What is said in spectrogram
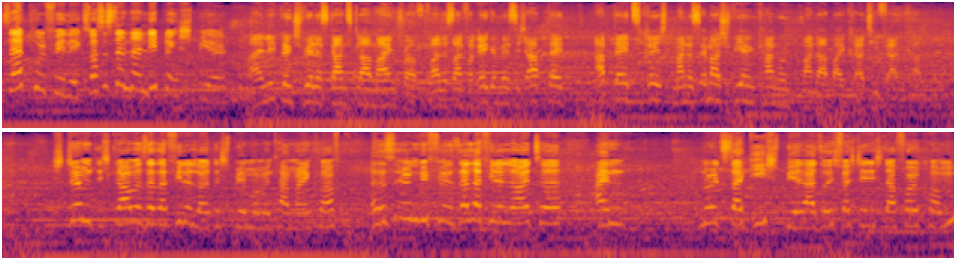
Sehr cool, Felix. Was ist denn dein Lieblingsspiel? Mein Lieblingsspiel ist ganz klar Minecraft, weil es einfach regelmäßig Update, Updates kriegt, man es immer spielen kann und man dabei kreativ werden kann. Stimmt, ich glaube, sehr, sehr viele Leute spielen momentan Minecraft. Es ist irgendwie für sehr, sehr viele Leute ein Nostalgie-Spiel. Also ich verstehe dich da vollkommen.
